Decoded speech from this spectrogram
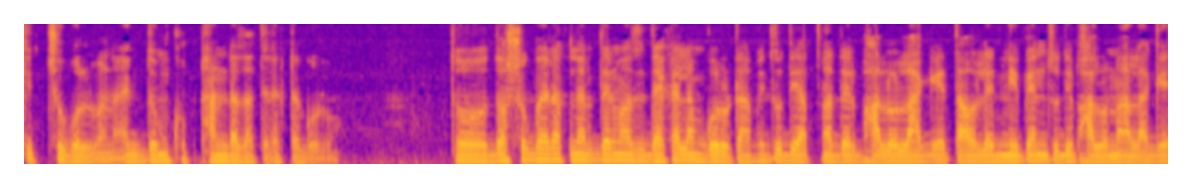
কিচ্ছু বলবে না, একদম খুব ঠান্ডা জাতের একটা গরু। তো দর্শক ভাইরা আপনাদের মাঝে দেখালাম গরুটা। আমি যদি আপনাদের ভালো লাগে, তাহলে নিবেন। যদি ভালো না লাগে,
